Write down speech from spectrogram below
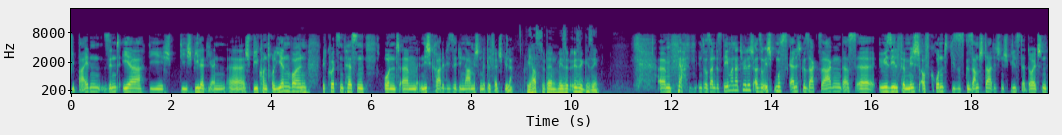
die beiden sind eher die, die Spieler, die ein äh, Spiel kontrollieren wollen mhm. mit kurzen Pässen und ähm, nicht gerade diese dynamischen Mittelfeldspieler. Wie hast du denn Mesut Özil gesehen? Ähm, ja, interessantes Thema natürlich. Also ich muss ehrlich gesagt sagen, dass äh, Özil für mich aufgrund dieses gesamtstaatlichen Spiels der Deutschen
